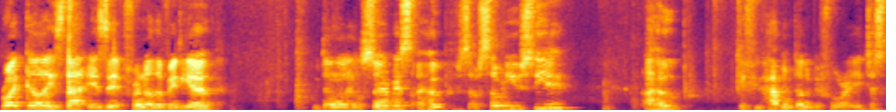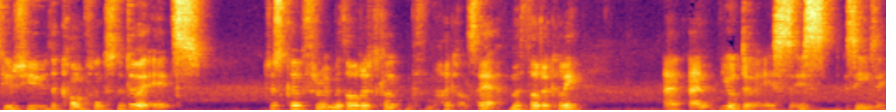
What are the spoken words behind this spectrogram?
Right guys, that is it for another video. We've done a little service. I hope it's of some use to you. I hope if you haven't done it before, it just gives you the confidence to do it. It's just go through it methodically. I can't say it methodically, and, and you'll do it. It's, it's it's easy,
